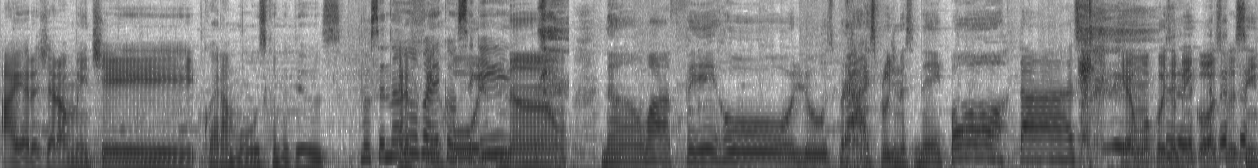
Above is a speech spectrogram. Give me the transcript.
Aí era geralmente. Qual era a música, meu Deus? Você não era vai ferrolho. conseguir. Não, não há ferrolhos pra explodir assim, nem portas. Que é uma coisa bem gospel, assim.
